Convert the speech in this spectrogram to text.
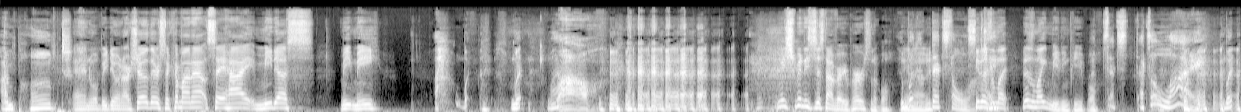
I'm pumped. And we'll be doing our show there, so come on out, say hi, meet us, meet me. Ah, what? What? what? Wow. I mean, Schmitty's just not very personable. you What? know? That's a lie. He doesn't like, he doesn't like meeting people. That's that's a lie. what?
